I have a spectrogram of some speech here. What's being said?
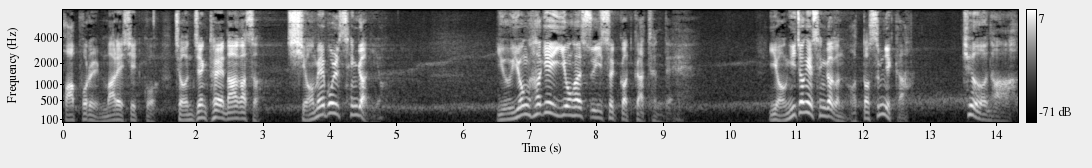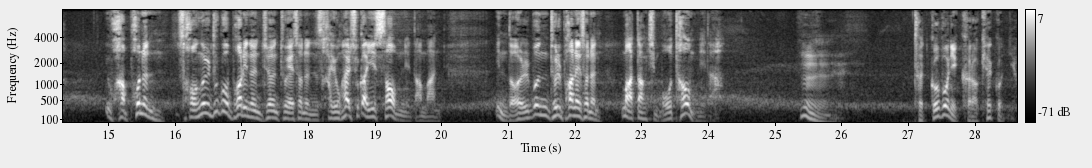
화포를 말에 싣고 전쟁터에 나가서 시험해 볼 생각이요. 유용하게 이용할 수 있을 것 같은데 영의정의 생각은 어떻습니까? 전하, 화포는 성을 두고 벌이는 전투에서는 사용할 수가 있사옵니다만 이 넓은 들판에서는 마땅치 못하옵니다. 듣고 보니 그렇겠군요.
